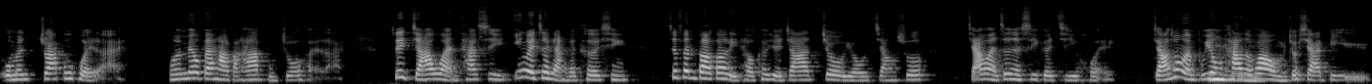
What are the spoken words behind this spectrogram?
我们抓不回来，我们没有办法把它捕捉回来。所以甲烷它是因为这两个特性，这份报告里头科学家就有讲说，甲烷真的是一个机会。假如说我们不用它的话，嗯、我们就下地狱；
